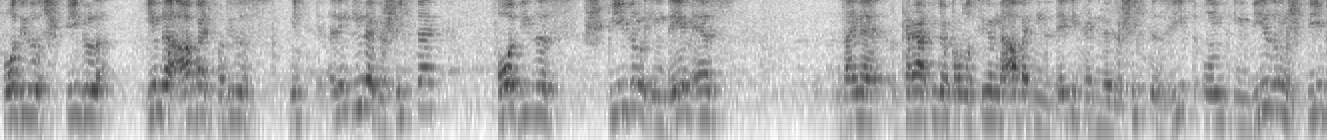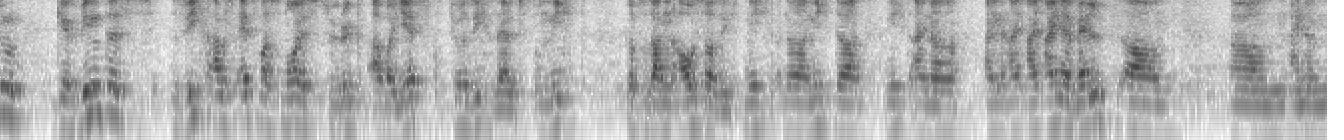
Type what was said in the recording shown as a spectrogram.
vor dieses Spiegel in der Arbeit, vor dieses, nicht in der Geschichte, vor dieses Spiegel, in dem es seine kreative produzierende Arbeit in der Tätigkeit in der Geschichte sieht und in diesem Spiegel gewinnt es sich als etwas Neues zurück, aber jetzt für sich selbst und nicht sozusagen außer sich, nicht, nicht, äh, nicht eine, eine, eine Welt, äh, ähm, eine,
